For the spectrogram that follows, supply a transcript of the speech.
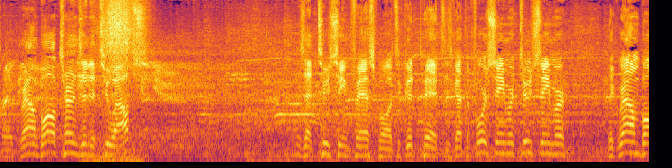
So ground ball turns into two outs. There's that two-seam fastball. It's a good pitch. He's got the four-seamer, two-seamer, the ground ball.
